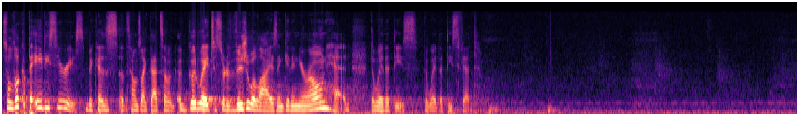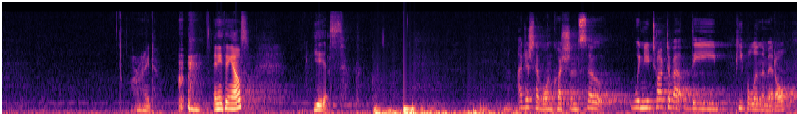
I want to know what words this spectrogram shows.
So look up the AD series because it sounds like that's a, a good way to sort of visualize and get in your own head the way that these, the way that these fit. All right. Anything else? Yes. I just have one question. So, when you talked about the people in the middle,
